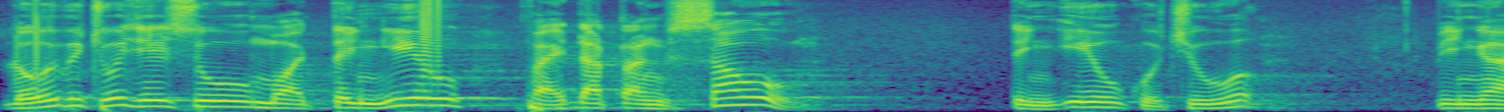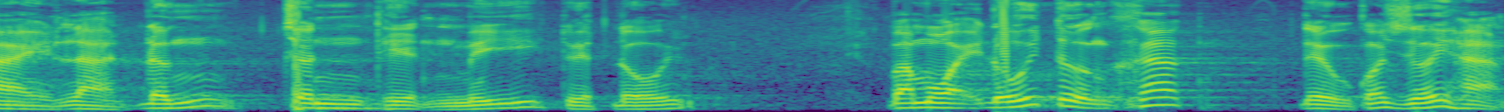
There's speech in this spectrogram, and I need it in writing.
Đối với Chúa Giêsu, mọi tình yêu phải đặt đằng sau tình yêu của Chúa, vì Ngài là đấng chân thiện mỹ tuyệt đối và mọi đối tượng khác đều có giới hạn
